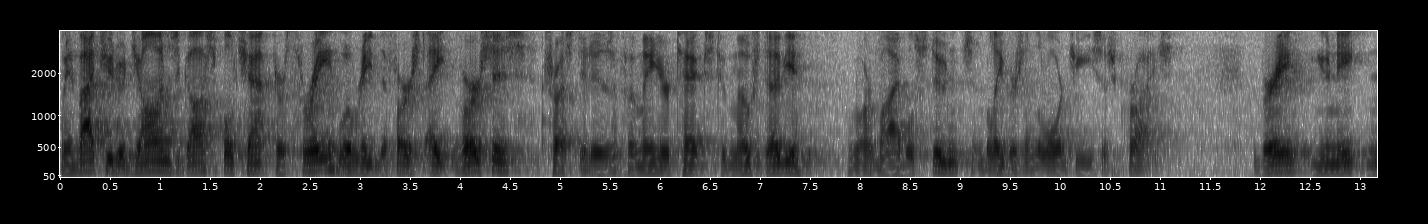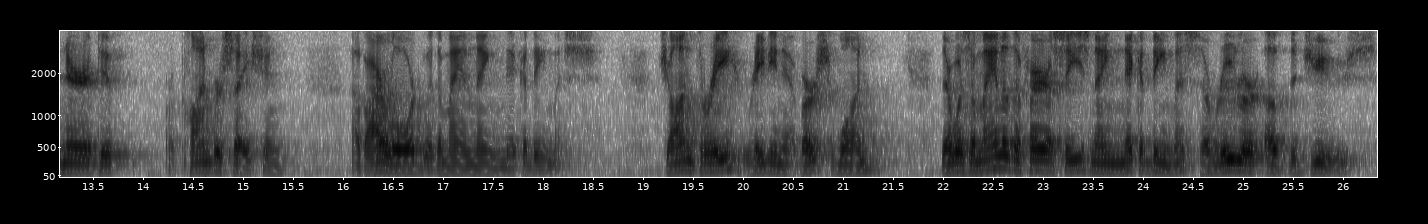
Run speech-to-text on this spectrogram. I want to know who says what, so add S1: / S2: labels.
S1: We invite you to John's Gospel, chapter 3. We'll read the first eight verses. Trust it is a familiar text to most of you who are Bible students and believers in the Lord Jesus Christ. Very unique narrative or conversation of our Lord with a man named Nicodemus. John 3, reading at verse 1 There was a man of the Pharisees named Nicodemus, a ruler of the Jews.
